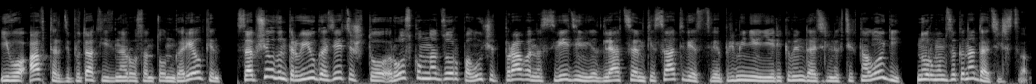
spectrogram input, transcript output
Его автор, депутат-единорос Антон Горелкин, сообщил в интервью газете, что Роскомнадзор получит право на сведения для оценки соответствия применения рекомендательных технологий нормам законодательства.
